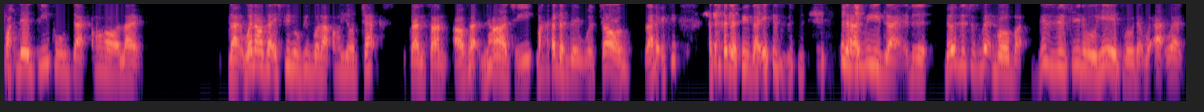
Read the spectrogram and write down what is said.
but there are people that oh like like when I was at his funeral, people were like, oh, you're Jack's grandson. I was like, nah, G, my granddad's name was Charles. Like I don't know who that is. you know what I mean? Like the, no disrespect, bro, but this is his funeral here, bro. That we're at work.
